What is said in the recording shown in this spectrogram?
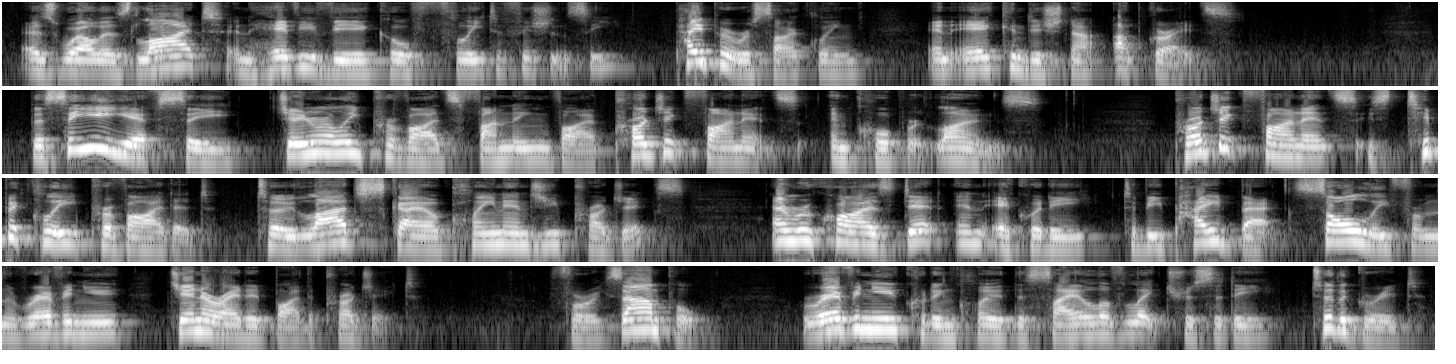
as well as light and heavy vehicle fleet efficiency, paper recycling and air conditioner upgrades. The CEFC generally provides funding via project finance and corporate loans. Project finance is typically provided to large-scale clean energy projects and requires debt and equity to be paid back solely from the revenue generated by the project. For example, revenue could include the sale of electricity to the grid.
